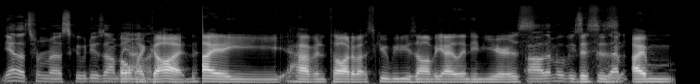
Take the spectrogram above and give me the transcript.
Yeah, that's from uh, Scooby Doo Zombie. Island. Oh my god. I haven't thought about Scooby Doo Zombie Island in years. Oh, that movie's this is that, I'm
